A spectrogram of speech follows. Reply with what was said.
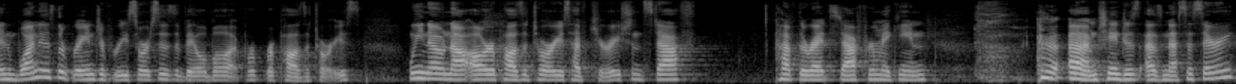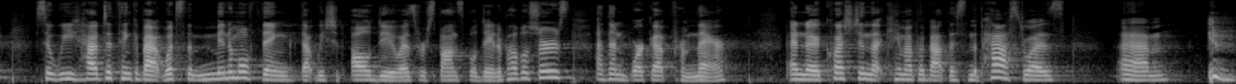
And one is the range of resources available at repositories. We know not all repositories have curation staff, have the right staff for making um, changes as necessary. So we had to think about what's the minimal thing that we should all do as responsible data publishers and then work up from there. And a question that came up about this in the past was, um,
